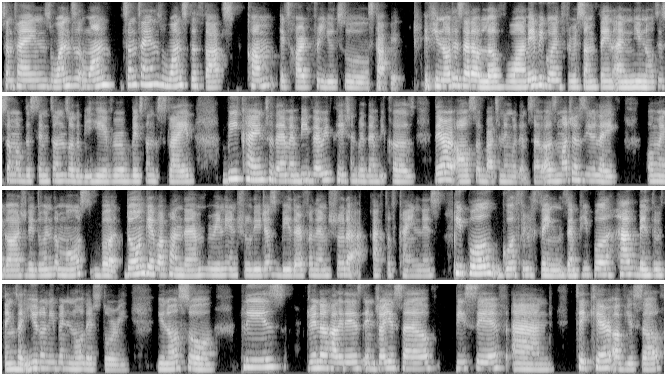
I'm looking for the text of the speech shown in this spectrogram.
sometimes once one sometimes once the thoughts come it's hard for you to stop it. If you notice that a loved one may be going through something and you notice some of the symptoms or the behavior based on the slide be kind to them and be very patient with them because they are also battling with themselves. As much as you like oh my gosh, they're doing the most, but don't give up on them. Really and truly, just be there for them. Show the act of kindness. People go through things and people have been through things that you don't even know their story, you know? So please, during the holidays, enjoy yourself, be safe, and take care of yourself.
